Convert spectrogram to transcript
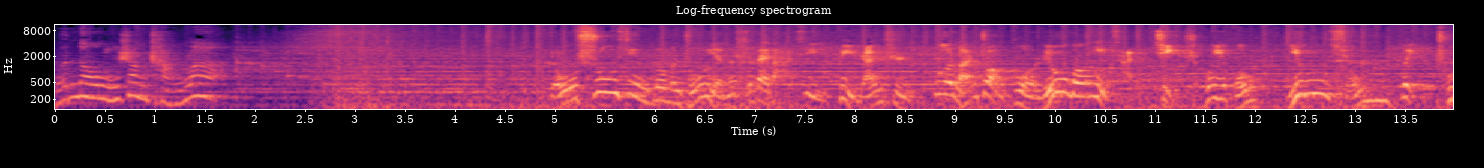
轮到你上场了。由书信哥们主演的时代大戏，必然是波澜壮阔、流光溢彩、气势恢宏、英雄辈出。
